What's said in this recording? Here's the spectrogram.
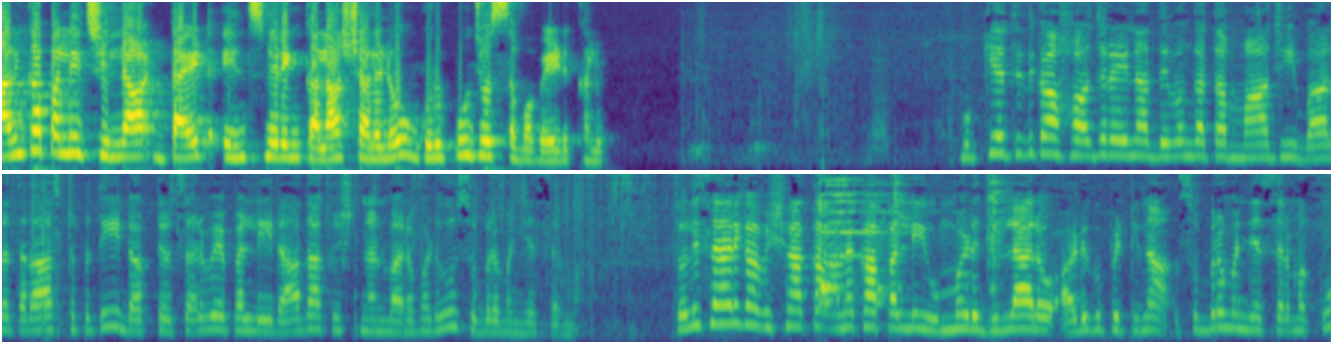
అనకాపల్లి జిల్లా డైట్ ఇంజనీరింగ్ కళాశాలలో గురు పూజోత్సవ వేడుకలు. ముఖ్య అతిథిగా హాజరైన దివంగత మాజీ భారత రాష్ట్రపతి డాక్టర్ సర్వేపల్లి రాధాకృష్ణన్ మనుమడు సుబ్రహ్మణ్య శర్మ. తొలిసారిగా విశాఖ అనకాపల్లి ఉమ్మడి జిల్లాలో అడుగుపెట్టిన సుబ్రహ్మణ్య శర్మకు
